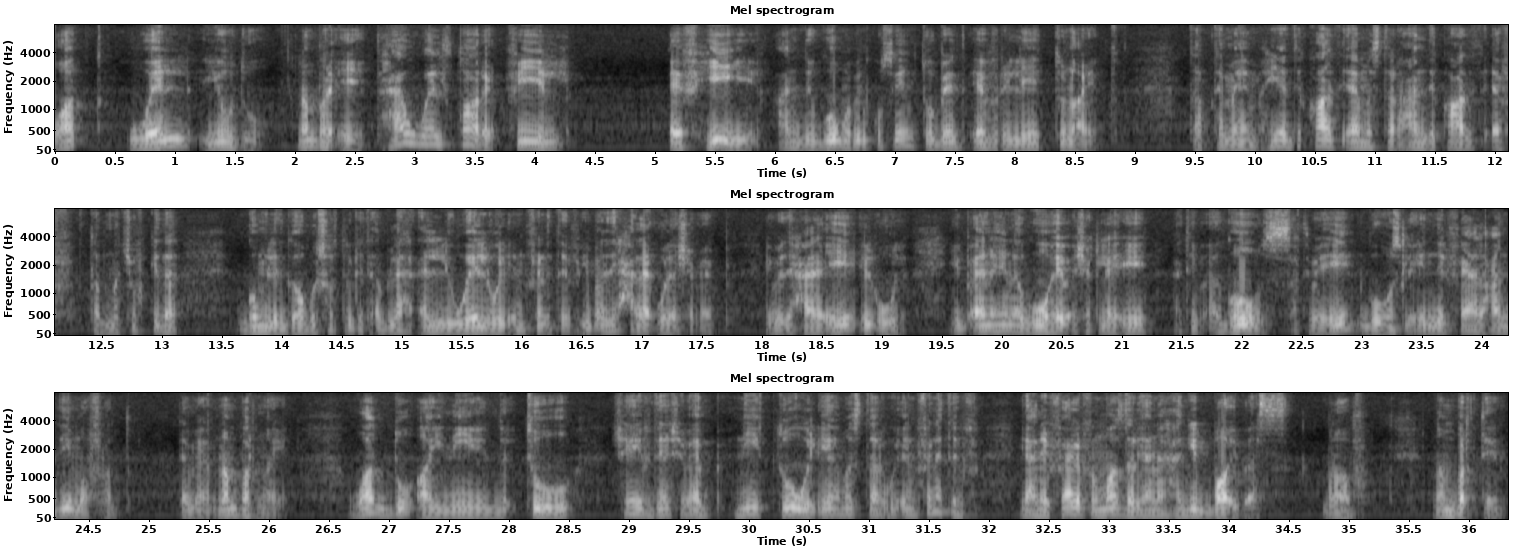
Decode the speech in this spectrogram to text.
what will you do number 8 how will طارق feel if he عندي جو ما بين قوسين to bed very late tonight طب تمام. هي دي قاعدة إيه يا مستر؟ عندي قاعدة if طب ما تشوف كده جملة جواب الشرط اللي جت قبلها قال لي will وال infinitive يبقى دي الحالة الأولى يا شباب. يبقى دي الحالة إيه؟ الأولى. يبقى أنا هنا جو هيبقى شكلها إيه؟ هتبقى goes هتبقى إيه؟ goes لأن الفعل عندي مفرد. تمام. number 9 what do I need to شايف ده يا شباب؟ need to والايه يا مستر؟ وال infinitive يعني الفعل في المصدر يعني هجيب buy بس. برافو. number 10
